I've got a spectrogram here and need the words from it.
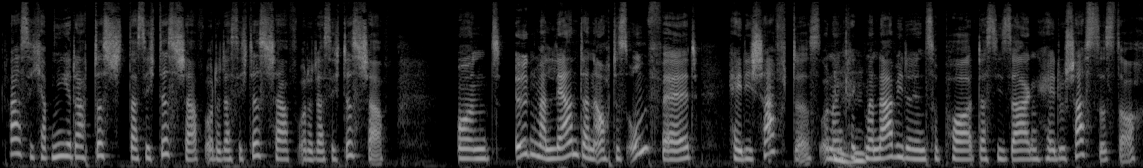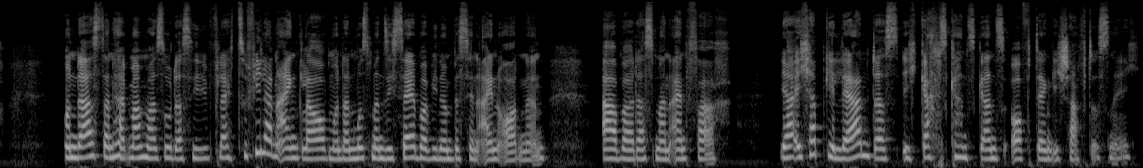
krass, ich habe nie gedacht, das, dass ich das schaffe oder dass ich das schaffe oder dass ich das schaffe. Und irgendwann lernt dann auch das Umfeld, hey, die schafft es. Und dann mhm. kriegt man da wieder den Support, dass sie sagen, hey, du schaffst es doch. Und da ist dann halt manchmal so, dass sie vielleicht zu viel an einen glauben und dann muss man sich selber wieder ein bisschen einordnen. Aber dass man einfach ja, ich habe gelernt, dass ich ganz, ganz, ganz oft denke, ich schaffe das nicht.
